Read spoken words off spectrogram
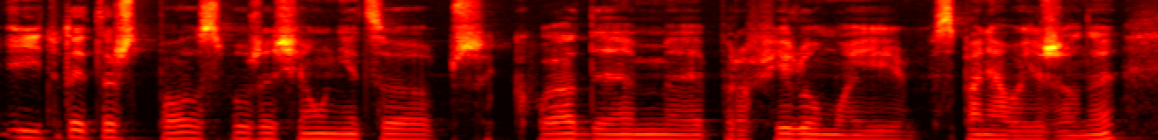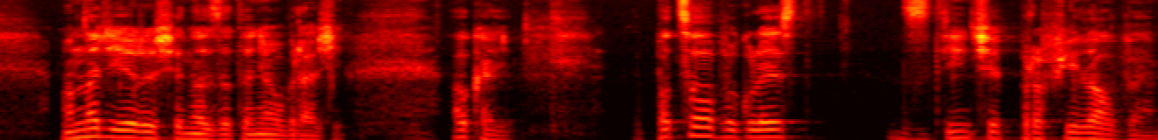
I tutaj też posłużę się nieco przykładem e, profilu mojej wspaniałej żony. Mam nadzieję, że się nas za to nie obrazi. Ok, po co w ogóle jest zdjęcie profilowe?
